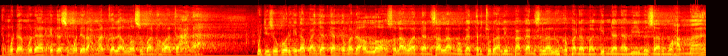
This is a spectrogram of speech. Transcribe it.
Mudah-mudahan kita semua dirahmati oleh Allah subhanahu wa ta'ala Puji syukur kita panjatkan kepada Allah salawat dan salam moga tercurah limpahkan selalu kepada baginda Nabi besar Muhammad.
